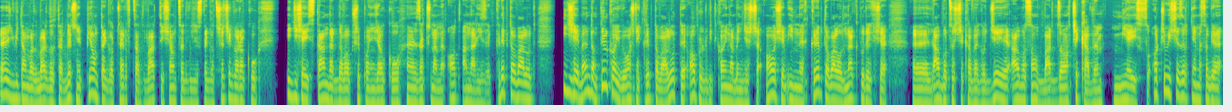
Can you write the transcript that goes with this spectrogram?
Cześć, witam Was bardzo serdecznie. 5 czerwca 2023 roku i dzisiaj standardowo przy poniedziałku e, zaczynamy od analizy kryptowalut. I dzisiaj będą tylko i wyłącznie kryptowaluty, oprócz Bitcoina będzie jeszcze 8 innych kryptowalut, na których się e, albo coś ciekawego dzieje, albo są w bardzo ciekawym miejscu. Oczywiście zerkniemy sobie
